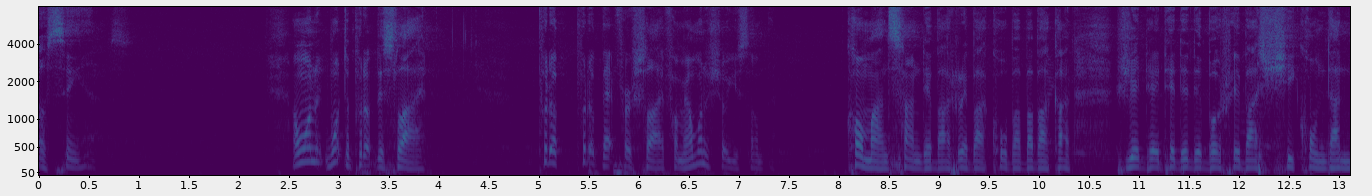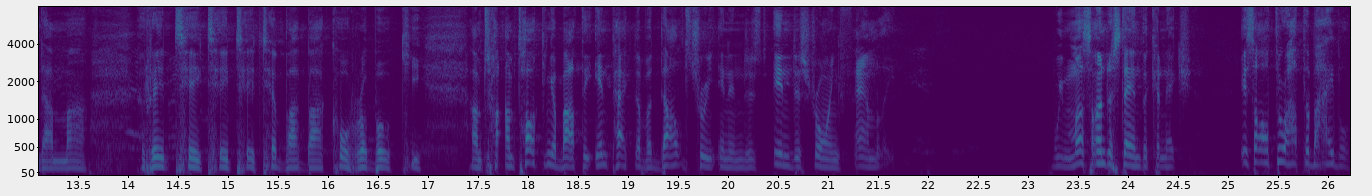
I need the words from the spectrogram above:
of sins. I want to, want to put up this slide. Put up, put up that first slide for me. I want to show you something. I'm, t- I'm talking about the impact of adultery in, in, in destroying family. We must understand the connection. It's all throughout the Bible.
